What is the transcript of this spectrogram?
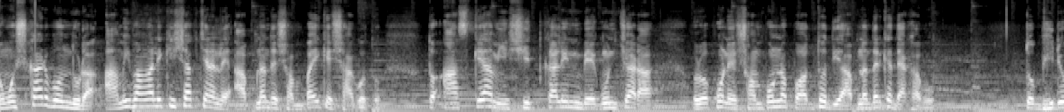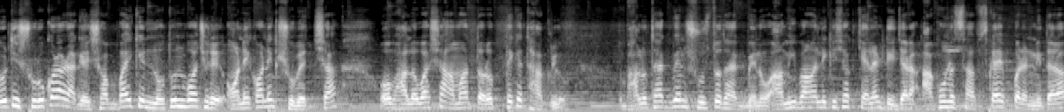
নমস্কার বন্ধুরা, আমি বাঙালি কৃষক চ্যানেলে আপনাদের সবাইকে স্বাগত। তো আজকে আমি শীতকালীন বেগুন চারা রোপণের সম্পূর্ণ পদ্ধতি আপনাদেরকে দেখাবো। তো ভিডিওটি শুরু করার আগে সবাইকে নতুন বছরে অনেক অনেক শুভেচ্ছা ও ভালোবাসা আমার তরফ থেকে থাকল। ভালো থাকবেন, সুস্থ থাকবেন ও আমি বাঙালি কৃষক চ্যানেলটি যারা এখনও সাবস্ক্রাইব করেননি, তারা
